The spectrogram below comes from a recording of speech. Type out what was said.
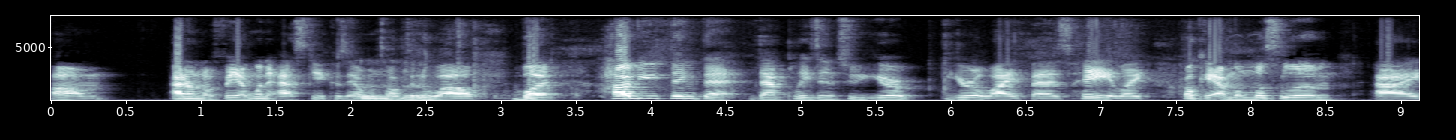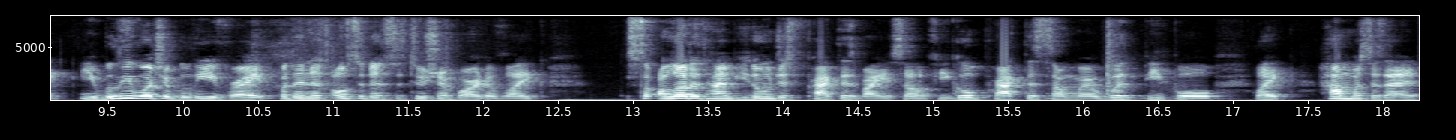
um I don't know, Faye. I'm going to ask you because we haven't talked in a Mhm. while. But how do you think that that plays into your your life as hey, like okay, I'm a Muslim. I you believe what you believe, right? But then there's also the institution part of like so a lot of times you don't just practice by yourself. You go practice somewhere with people. Like how much does that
